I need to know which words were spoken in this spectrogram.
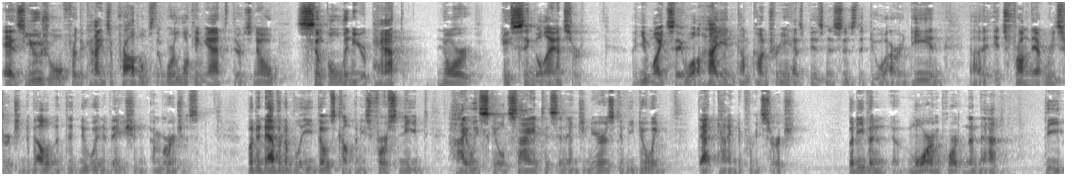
As usual, for the kinds of problems that we're looking at, there's no simple linear path nor a single answer. You might say, well, a high-income country has businesses that do R&D, and uh, it's from that research and development that new innovation emerges. But inevitably, those companies first need highly skilled scientists and engineers to be doing that kind of research. But even more important than that, the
